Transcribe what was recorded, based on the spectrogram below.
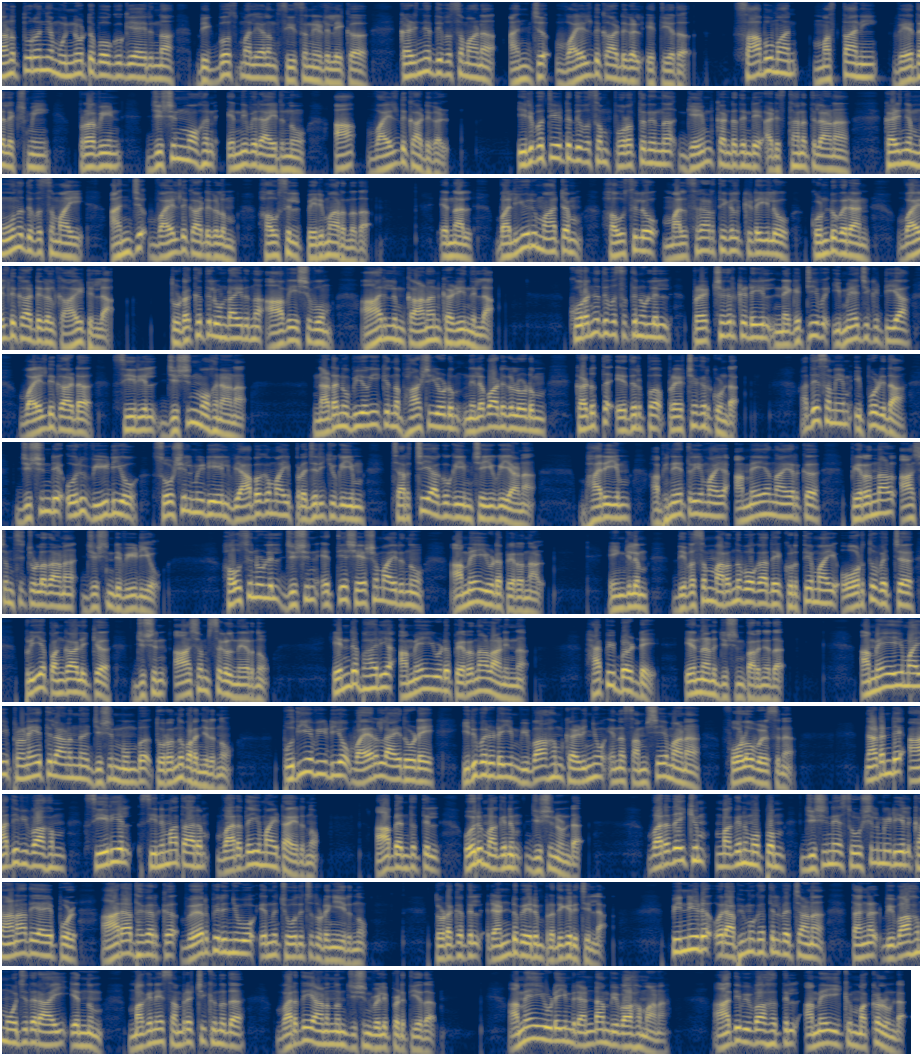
തണുത്തുറഞ്ഞ് മുന്നോട്ടു പോകുകയായിരുന്ന Bigg Boss Malayalam season ഏഴിലേക്ക് കഴിഞ്ഞ ദിവസമാണ് അഞ്ച് വൈൽഡ് കാർഡുകൾ എത്തിയത്. സാബുമാൻ മസ്താനി വേദലക്ഷ്മി പ്രവീൺ ജിഷിൻ മോഹൻ എന്നിവരായിരുന്നു ആ വൈൽഡ് കാർഡുകൾ. ഇരുപത്തിയെട്ട് ദിവസം പുറത്തുനിന്ന് ഗെയിം കണ്ടതിന്റെ അടിസ്ഥാനത്തിലാണ് കഴിഞ്ഞ മൂന്ന് ദിവസമായി അഞ്ച് വൈൽഡ് കാർഡുകളും ഹൗസിൽ പെരുമാറുന്നത്. എന്നാൽ വലിയൊരു മാറ്റം ഹൗസിലോ മത്സരാർത്ഥികൾക്കിടയിലോ കൊണ്ടുവരാൻ വൈൽഡ് കാർഡുകൾക്കായിട്ടില്ല. തുടക്കത്തിലുണ്ടായിരുന്ന ആവേശവും ആരിലും കാണാൻ കഴിയുന്നില്ല. കുറഞ്ഞ ദിവസത്തിനുള്ളിൽ പ്രേക്ഷകർക്കിടയിൽ നെഗറ്റീവ് ഇമേജ് കിട്ടിയ വൈൽഡ് കാർഡ് സീരിയൽ ജിഷിൻ മോഹനാണ്. നടൻ ഉപയോഗിക്കുന്ന ഭാഷയോടും നിലപാടുകളോടും കടുത്ത എതിർപ്പ് പ്രേക്ഷകർക്കുണ്ട്. അതേസമയം ഇപ്പോഴിതാ ജിഷിന്റെ ഒരു വീഡിയോ സോഷ്യൽ മീഡിയയിൽ വ്യാപകമായി പ്രചരിക്കുകയും ചർച്ചയാകുകയും ചെയ്യുകയാണ്. ഭാര്യയും അഭിനേത്രിയുമായ അമേയ നായർക്ക് പിറന്നാൾ ആശംസിച്ചുള്ളതാണ് ജിഷിന്റെ വീഡിയോ. ഹൗസിനുള്ളിൽ ജിഷിൻ എത്തിയ ശേഷമായിരുന്നു അമേയുടെ പിറന്നാൾ. എങ്കിലും ദിവസം മറന്നുപോകാതെ കൃത്യമായി ഓർത്തുവെച്ച് പ്രിയ പങ്കാളിക്ക് ജിഷിൻ ആശംസകൾ നേർന്നു. എന്റെ ഭാര്യ അമേയുടെ പിറന്നാളാണിന്ന്. ഹാപ്പി ബർത്ത്ഡേ എന്നാണ് ജിഷിൻ പറഞ്ഞത്. അമേയയുമായി പ്രണയത്തിലാണെന്ന് ജിഷിൻ മുമ്പ് തുറന്നു പറഞ്ഞിരുന്നു. പുതിയ വീഡിയോ വൈറലായതോടെ ഇരുവരുടെയും വിവാഹം കഴിഞ്ഞു എന്ന സംശയമാണ് ഫോളോവേഴ്സിന്. നടന്റെ ആദ്യ വിവാഹം സീരിയൽ സിനിമാ താരം വരദയുമായിട്ടായിരുന്നു ആ ബന്ധത്തിൽ ഒരു മകനും ജിഷിനുണ്ട്. വരദയ്ക്കും മകനുമൊപ്പം ജിഷിനെ സോഷ്യൽ മീഡിയയിൽ കാണാതെയായപ്പോൾ ആരാധകർക്ക് വേർപിരിഞ്ഞുവോ എന്ന് ചോദിച്ചു തുടങ്ങിയിരുന്നു. തുടക്കത്തിൽ രണ്ടുപേരും പ്രതികരിച്ചില്ല. പിന്നീട് ഒരഭിമുഖത്തിൽ വെച്ചാണ് തങ്ങൾ വിവാഹമോചിതരായി എന്നും മകനെ സംരക്ഷിക്കുന്നത് വരദയാണെന്നും ജിഷിൻ വെളിപ്പെടുത്തിയത്. അമേയുടെയും രണ്ടാം വിവാഹമാണ്. ആദ്യ വിവാഹത്തിൽ അമേയിക്കും മക്കളുണ്ട്.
